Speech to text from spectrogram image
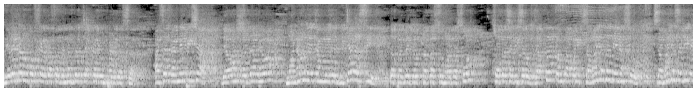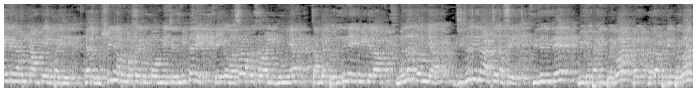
निरंतर उपवास करत असतात नंतर चक्कर येऊन पडत असतात. असं करण्यापेक्षा देवावर श्रद्धा ठेवा. मनामध्ये चांगले जर विचार असतील तर परमेश्वर प्रकाश म्हणत असतो स्वतःसाठी सर्व जगतात परंतु आपण एक समाजाचा देण असतो. समाजासाठी काहीतरी आपण काम केलं पाहिजे. या दृष्टीने आपण वर्षातील पौर्णिमेच्या निमित्ताने एक वसा आपण सर्वांनी घेऊया. चांगल्या पद्धतीने एकमेकीला मदत करूया. जिथं जिथं अडचण असेल तिथे तिथे विखे पाटील परिवार ख- खताळ पाटील परिवार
